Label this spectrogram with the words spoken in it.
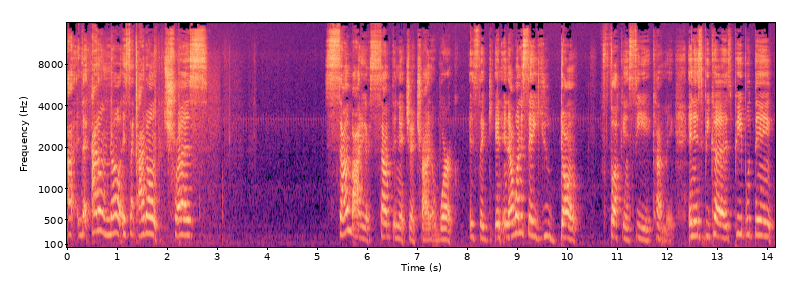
I, I don't know. It's like i don't trust somebody or something that you're trying to work. It's like and, and i want to say you don't fucking see it coming. And it's because people think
